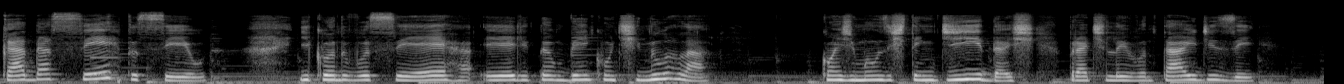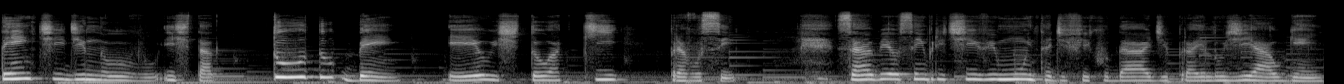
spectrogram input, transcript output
cada acerto seu. E quando você erra, ele também continua lá, com as mãos estendidas para te levantar e dizer: tente de novo, está tudo bem, eu estou aqui para você. Sabe, eu sempre tive muita dificuldade para elogiar alguém.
